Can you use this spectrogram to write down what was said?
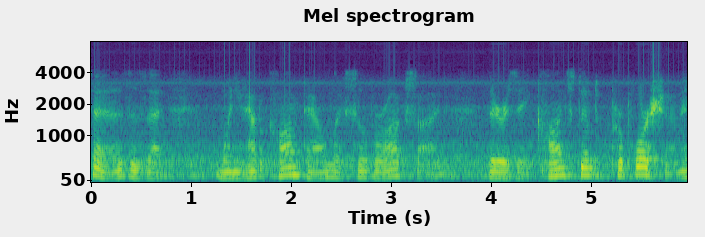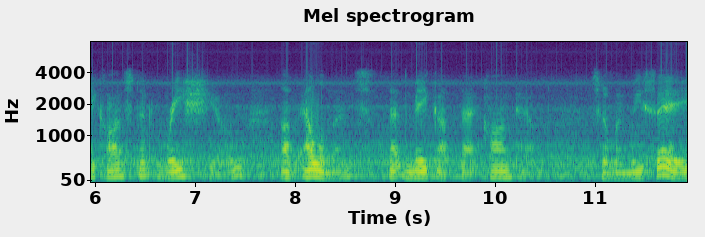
says is that when you have a compound like silver oxide, there is a constant proportion, a constant ratio of elements that make up that compound. So when we say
